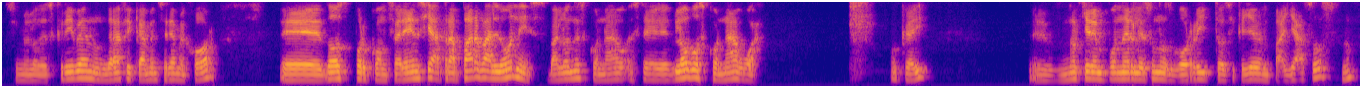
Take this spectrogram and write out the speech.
si me lo describen gráficamente sería mejor. Eh, dos por conferencia, atrapar balones, balones con agua, este, globos con agua. Ok. Eh, no quieren ponerles unos gorritos y que lleven payasos, ¿no?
